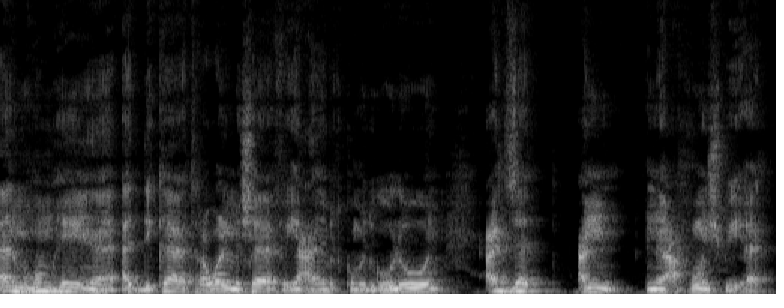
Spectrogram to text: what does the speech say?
المهم هنا الدكاترة والمشافي يعني بدكم تقولون عجزت عن إنه يعرفون فيها.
